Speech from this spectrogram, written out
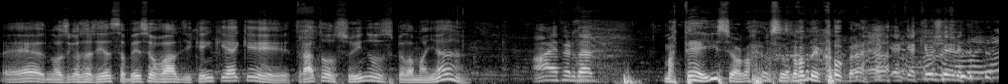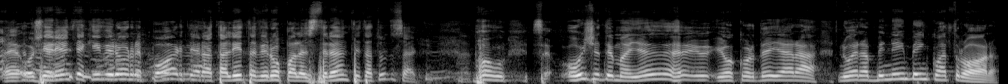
É, nós gostaríamos de saber, seu Valde, quem que é que trata os suínos pela manhã? Ah, é verdade. Mas até isso agora vocês vão me cobrar. É, é que aqui o gerente, é, o gerente aqui virou repórter, a Thalita virou palestrante, está tudo certo. Bom, hoje de manhã eu, eu acordei, era, não era nem bem quatro horas.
